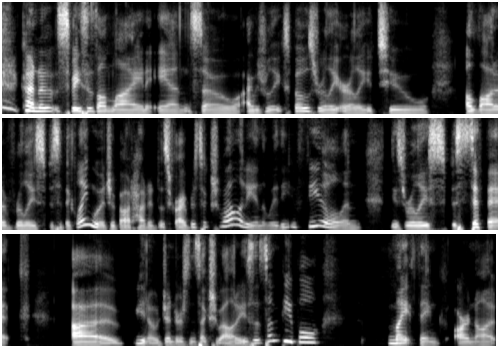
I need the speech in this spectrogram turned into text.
kind of spaces online, and so I was really exposed really early to a lot of really specific language about how to describe your sexuality and the way that you feel, and these really specific, uh, you know, genders and sexualities that some people might think are not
